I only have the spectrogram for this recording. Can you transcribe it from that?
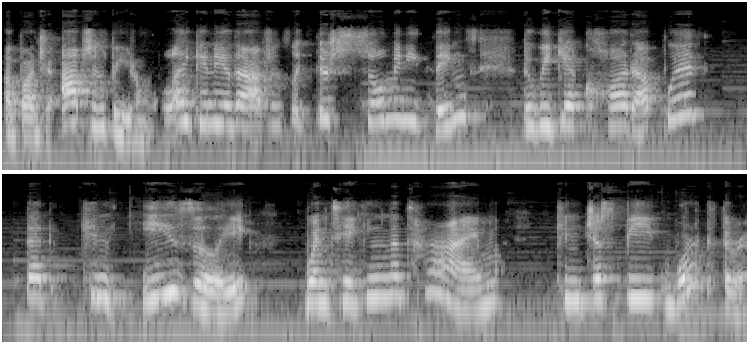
a bunch of options but you don't like any of the options. Like there's so many things that we get caught up with that can easily when taking the time can just be worked through.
